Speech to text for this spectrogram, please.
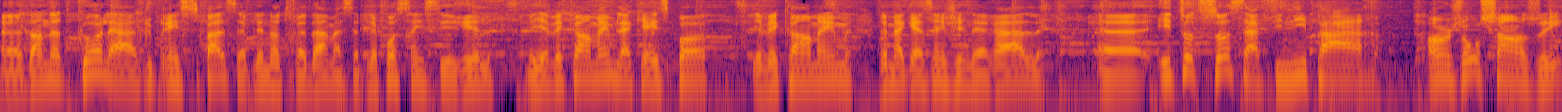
Euh, dans notre cas, la rue principale s'appelait Notre-Dame, elle s'appelait pas Saint-Cyril, mais il y avait quand même la caisse pop, il y avait quand même le magasin général, euh, et tout ça, ça a fini par un jour changé,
